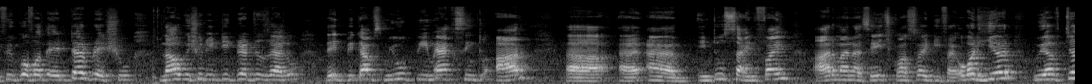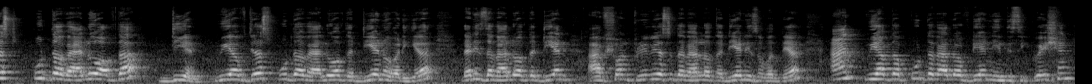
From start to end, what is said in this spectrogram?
if you go for the entire shoe now we should integrate this value then it becomes mu p max into r uh, uh, um, into sine phi r minus h cos phi d phi. Over here we have just put the value of the dn. We have just put the value of the dn over here. That is the value of the dn. I have shown previous to the value of the dn is over there, and we have the put the value of dn in this equation,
